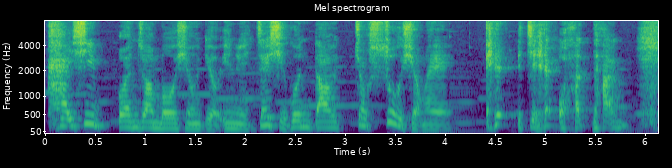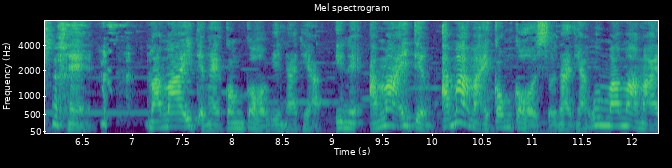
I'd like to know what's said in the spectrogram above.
开始完全无想到，因为这是阮兜足世上的一个活动。嘿，妈妈一定会讲故给囡仔听，因为阿嬷一定阿嬷嘛会讲故给孙仔听，阮妈妈嘛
